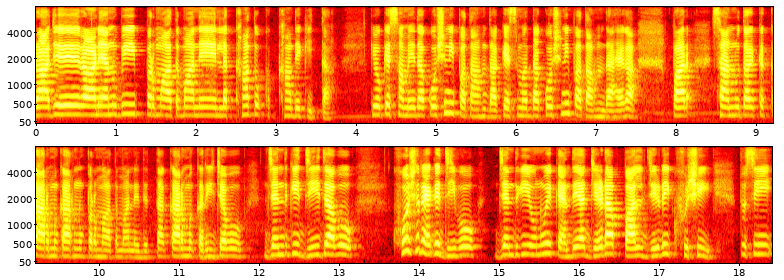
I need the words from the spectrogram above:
ਰਾਜੇ ਰਾਣਿਆਂ ਨੂੰ ਵੀ ਪਰਮਾਤਮਾ ਨੇ ਲੱਖਾਂ ਤੋਂ ਕੱਖਾਂ ਦੇ ਕੀਤਾ। ਕਿਉਂਕਿ ਸਮੇਂ ਦਾ ਕੁਝ ਨਹੀਂ ਪਤਾ ਹੁੰਦਾ, ਕਿਸਮਤ ਦਾ ਕੁਝ ਨਹੀਂ ਪਤਾ ਹੁੰਦਾ ਹੈਗਾ। ਪਰ ਸਾਨੂੰ ਤਾਂ ਇੱਕ ਕਰਮ ਕਰਨ ਨੂੰ ਪਰਮਾਤਮਾ ਨੇ ਦਿੱਤਾ। ਕਰਮ ਕਰੀ ਜਾਵੋ, ਜ਼ਿੰਦਗੀ ਜੀ ਜਾਵੋ, ਖੁਸ਼ ਰਹਿ ਕੇ ਜੀਵੋ। ਜ਼ਿੰਦਗੀ ਉਹਨੂੰ ਇਹ ਕਹਿੰਦੇ ਆ, ਜਿਹੜਾ ਪਲ, ਜਿਹੜੀ ਖੁਸ਼ੀ ਤੁਸੀਂ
